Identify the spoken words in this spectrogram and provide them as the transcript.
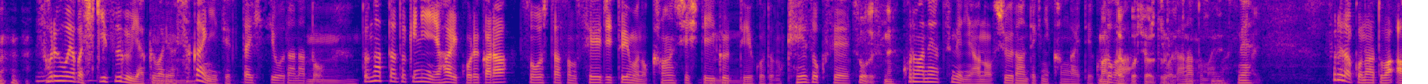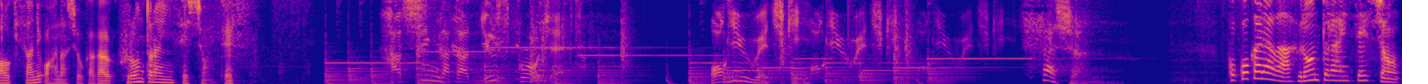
それをやっぱ引き継ぐ役割は社会に絶対必要だなと。うん、となったときに、やはりこれからそうしたその政治というものを監視していくっていうことの継続性、そうですね、これはね、常にあの集団的に考えていくことが必要だなと思いますね。はい、それではこの後は青木さんにお話を伺うフロントラインセッションです。発信型ニュースプロジェクト荻上チキセッションここからはフロントラインセッション。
